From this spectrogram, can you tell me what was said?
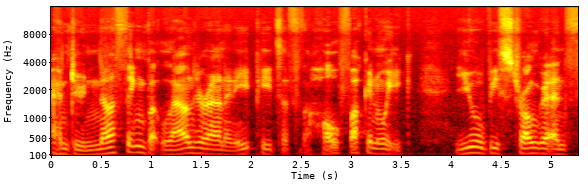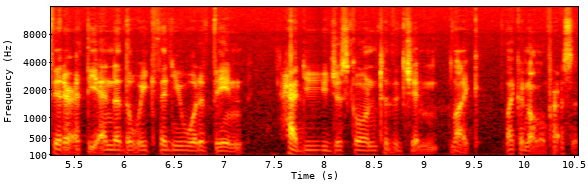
and do nothing but lounge around and eat pizza for the whole fucking week, you will be stronger and fitter at the end of the week than you would have been had you just gone to the gym like like a normal person.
